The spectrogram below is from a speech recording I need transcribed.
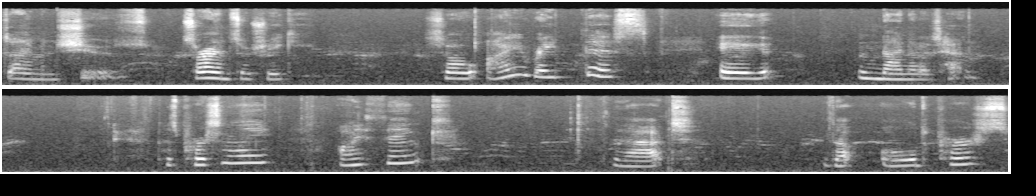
diamond shoes. Sorry I'm so shaky. So I rate this a 9 out of 10. Because personally, I think that the old purse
